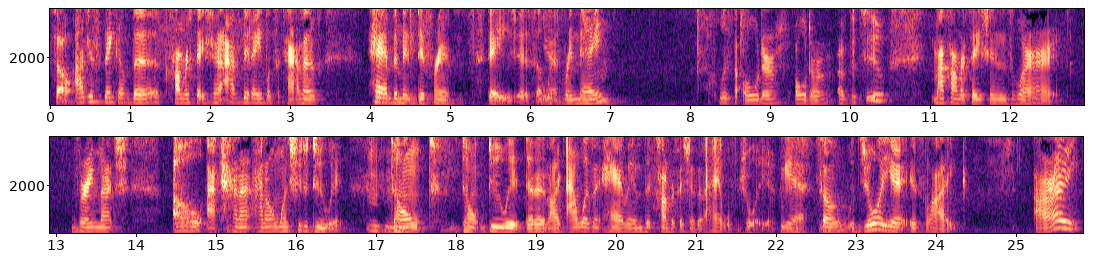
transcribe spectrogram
So I just think of the conversation I've been able to kind of have them at different stages. So with Yeah. Renee, mm-hmm. who is the older older of the two, my conversations were very much, oh, I kind of I don't want you to do it. Mm-hmm. Don't don't do it. That like I wasn't having the conversations that I had with Joya. Yeah. So with Joya, it's like, all right,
